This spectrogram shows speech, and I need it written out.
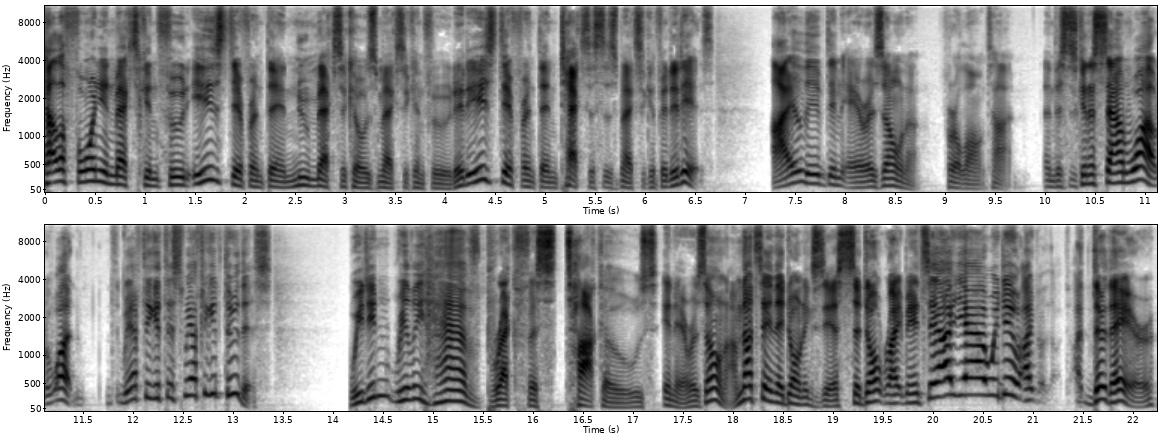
Californian Mexican food is different than New Mexico's Mexican food. It is different than Texas's Mexican food. It is. I lived in Arizona for a long time. And this is going to sound wild. What? We have to get this, we have to get through this. we didn't really have breakfast tacos in Arizona. I'm not saying they don't exist, so don't write me and say, "Oh yeah, we do." I, I, they're there.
